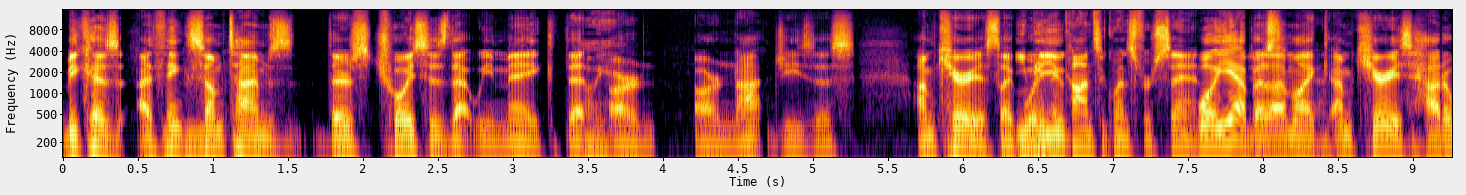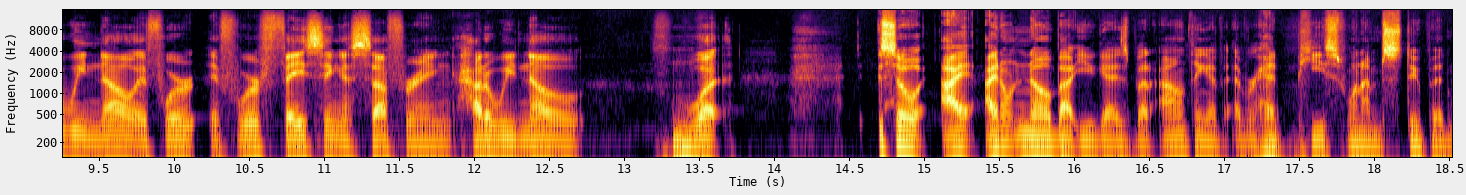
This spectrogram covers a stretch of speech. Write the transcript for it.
Because I think mm-hmm. sometimes there's choices that we make that Oh, yeah. are are not Jesus. I'm curious, like, You what mean do you? the consequence for sin? well, yeah, but just- I'm like, yeah. I'm curious. How do we know if we're if we're facing a suffering? How do we know what? so I I don't know about you guys, but I don't think I've ever had peace when I'm stupid.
